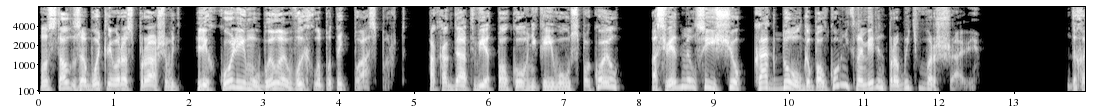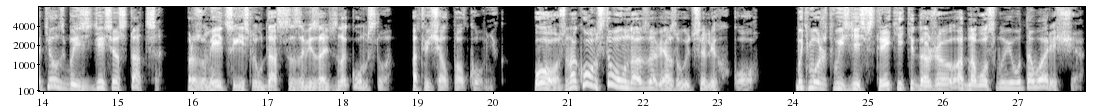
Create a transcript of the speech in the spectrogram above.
он стал заботливо расспрашивать, легко ли ему было выхлопотать паспорт. А когда ответ полковника его успокоил, осведомился еще, как долго полковник намерен пробыть в Варшаве. Да хотелось бы здесь остаться, разумеется, если удастся завязать знакомство, отвечал полковник. О, знакомства у нас завязываются легко. Быть может, вы здесь встретите даже одного своего товарища.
